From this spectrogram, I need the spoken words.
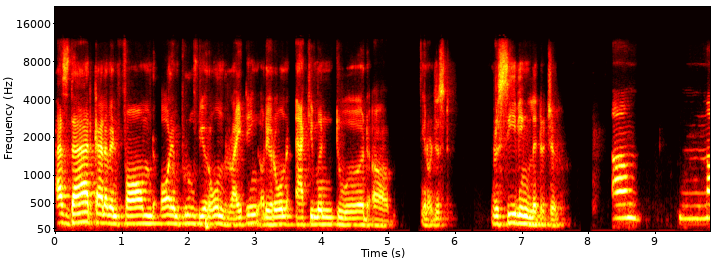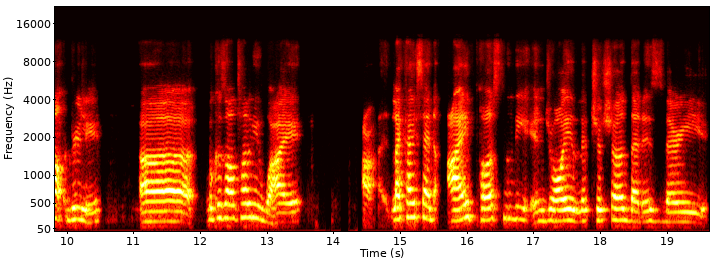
Has that kind of informed or improved your own writing or your own acumen toward, uh, you know, just receiving literature? Um, not really, uh, because I'll tell you why like I said, I personally enjoy literature that is very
